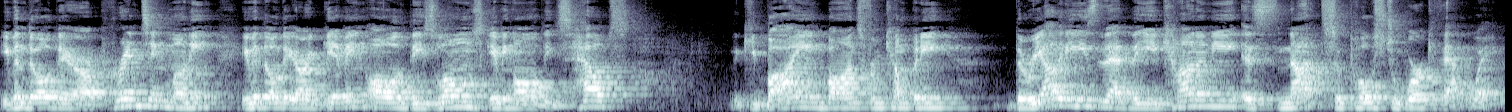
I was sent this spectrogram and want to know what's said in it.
Even though they are printing money, even though they are giving all of these loans, giving all these helps, they keep buying bonds from company, the reality is that the economy is not supposed to work that way.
